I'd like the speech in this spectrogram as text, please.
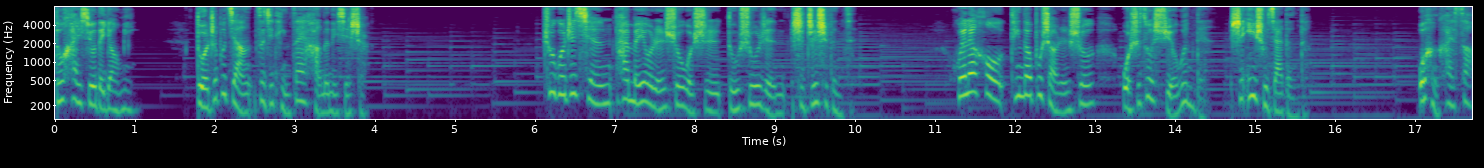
都害羞的要命，躲着不讲自己挺在行的那些事儿。出国之前还没有人说我是读书人，是知识分子。回来后听到不少人说我是做学问的，是艺术家等等。我很害臊，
